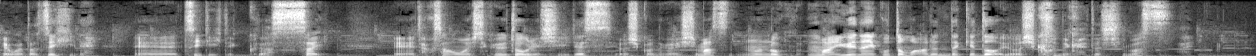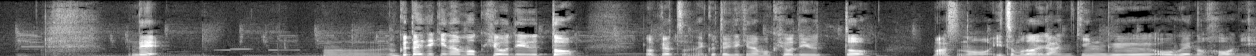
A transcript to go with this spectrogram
よかったらぜひね、え、ついてきてください。えー、たくさん応援してくれると嬉しいです。よろしくお願いします。まあ、言えないこともあるんだけど、よろしくお願いいたします。はい、で、うん、具体的な目標で言うと、6月のね、具体的な目標で言うと、まあ、その、いつも通りランキングを上の方に、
